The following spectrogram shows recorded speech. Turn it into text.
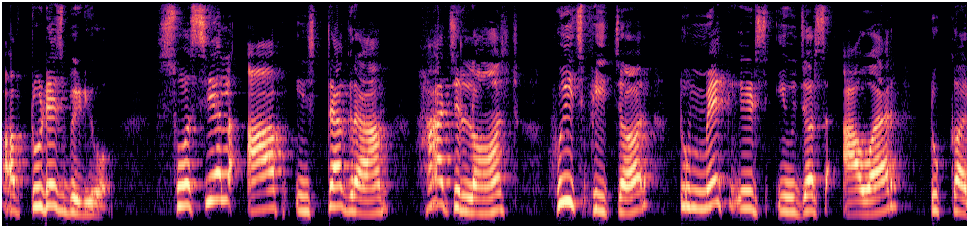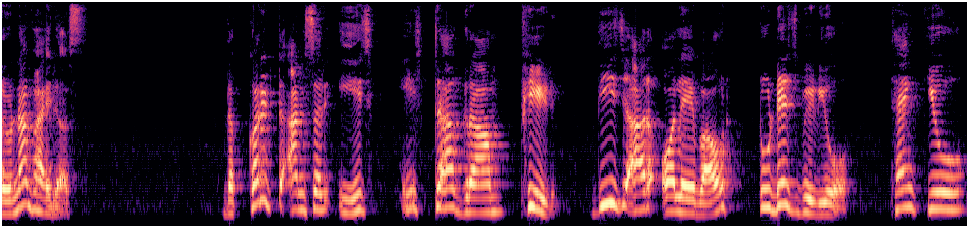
of today's video. Social app Instagram has launched which feature to make its users aware to coronavirus? The correct answer is Instagram feed. These are all about today's video. Thank you.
